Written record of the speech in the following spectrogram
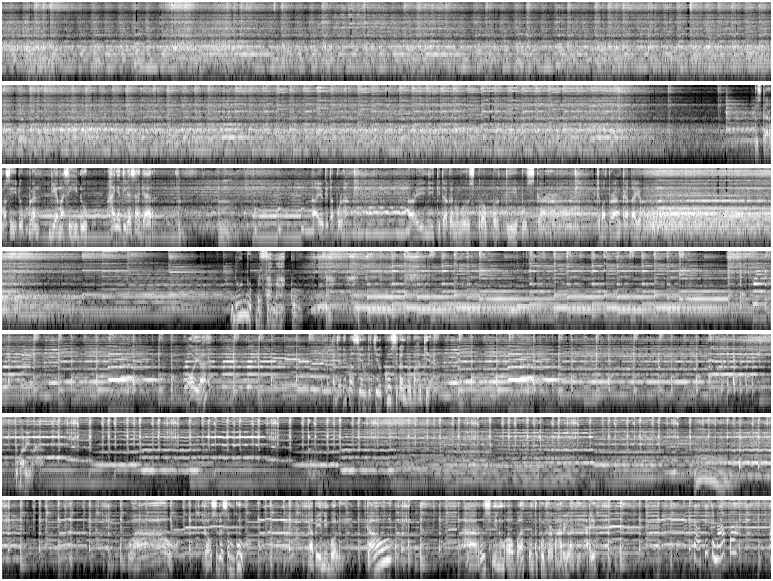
Masih hidup kan? Dia masih hidup, hanya tidak sadar. Ayo kita pulang. Hari ini kita akan mengurus properti Puskar. Cepat berangkat, ayo. Duduk bersamaku. Pasien kecilku sedang berbahagia. Kemarilah. Hmm. Sudah sembuh. Tapi ini Boli, kau harus minum obat untuk beberapa hari lagi. Ayo. Tapi kenapa?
